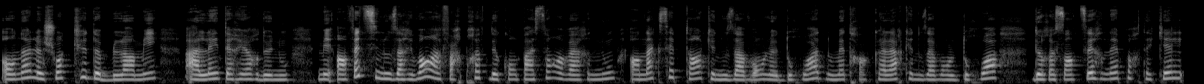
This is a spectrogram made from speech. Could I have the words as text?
On a le choix que de blâmer à l'intérieur de nous. Mais en fait, si nous arrivons à faire preuve de compassion envers nous, en acceptant que nous avons le droit de nous mettre en colère, que nous avons le droit de ressentir n'importe quelle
